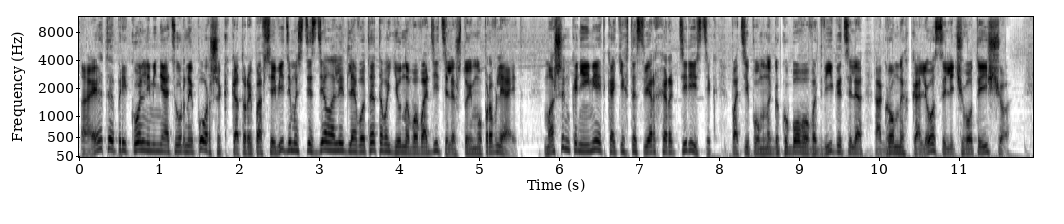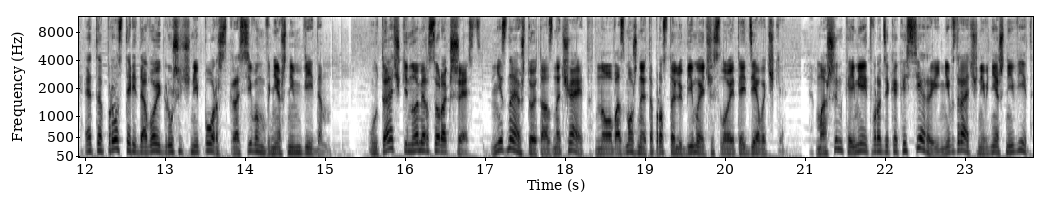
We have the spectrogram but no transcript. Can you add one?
А это прикольный миниатюрный поршик, который, по всей видимости, сделали для вот этого юного водителя, что им управляет. Машинка не имеет каких-то сверххарактеристик по типу многокубового двигателя, огромных колес или чего-то еще. Это просто рядовой игрушечный Порш с красивым внешним видом. У тачки номер 46. Не знаю, что это означает, но, возможно, это просто любимое число этой девочки. Машинка имеет вроде как и серый, невзрачный внешний вид,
